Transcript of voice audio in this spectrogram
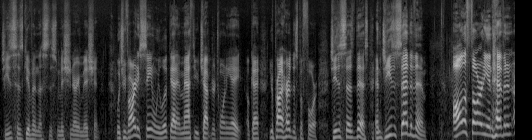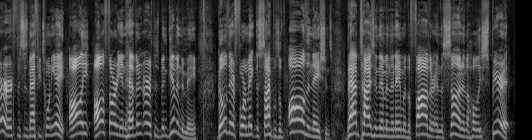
Jesus has given us this missionary mission which we've already seen we looked at it in Matthew chapter 28. Okay? You probably heard this before. Jesus says this, and Jesus said to them, all authority in heaven and earth, this is Matthew 28, all, all authority in heaven and earth has been given to me. Go therefore make disciples of all the nations, baptizing them in the name of the Father and the Son and the Holy Spirit,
